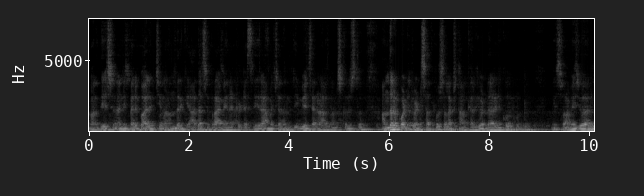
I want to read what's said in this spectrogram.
మన దేశాన్ని పరిపాలించి మనందరికీ ఆదర్శప్రాయమైనటువంటి శ్రీరామచంద్రుని దివ్య చరణాలకు నమస్కరిస్తూ అందరూ కూడా సత్పురుష లక్షణాలు కలిగి ఉండాలని కోరుకుంటూ మీ స్వామీజీ వారు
